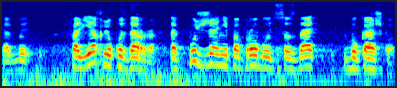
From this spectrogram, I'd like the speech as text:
как бы фальяхлюку зарра, так пусть же они попробуют создать букашку.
